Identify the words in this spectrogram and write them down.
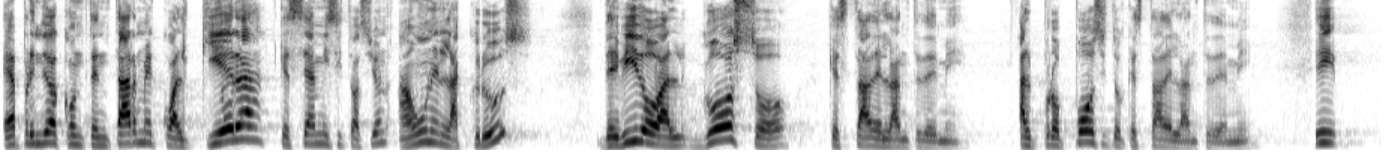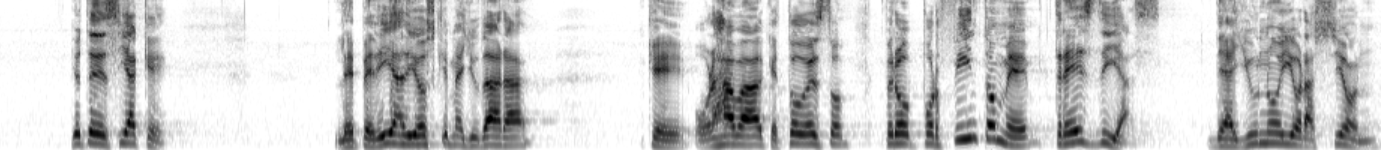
He aprendido a contentarme cualquiera que sea mi situación, aún en la cruz, debido al gozo que está delante de mí, al propósito que está delante de mí. Y yo te decía que le pedí a Dios que me ayudara, que oraba, que todo esto, pero por fin tomé tres días de ayuno y oración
